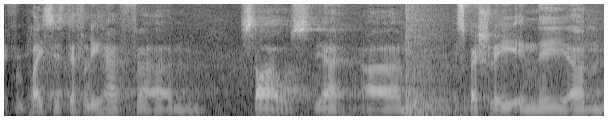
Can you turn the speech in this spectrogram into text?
Different places definitely have um, styles, yeah, um, especially in the um,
